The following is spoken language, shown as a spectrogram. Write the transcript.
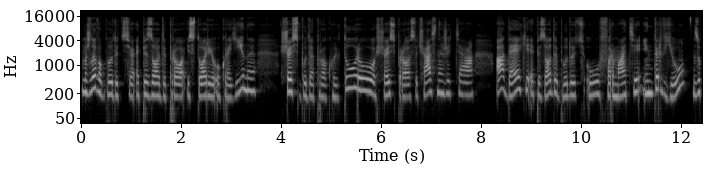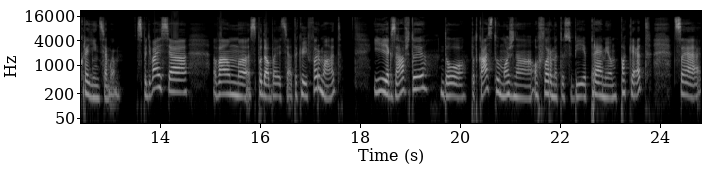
Можливо, будуть епізоди про історію України, щось буде про культуру, щось про сучасне життя, а деякі епізоди будуть у форматі інтерв'ю з українцями. Сподіваюся, вам сподобається такий формат. І, як завжди, до подкасту можна оформити собі преміум пакет. Це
